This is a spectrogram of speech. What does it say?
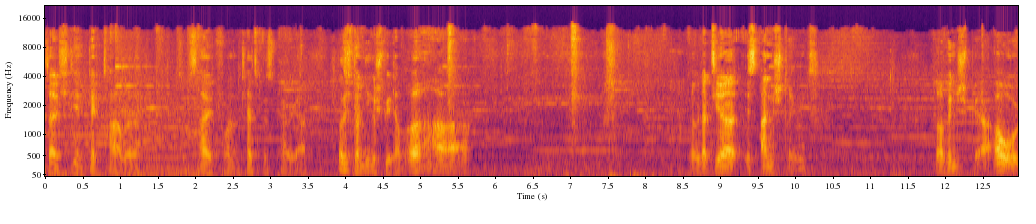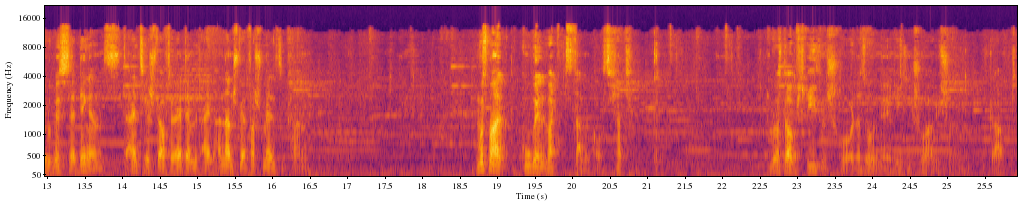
seit ich die entdeckt habe. Zur Zeit von Tales of Vesperia, was ich noch nie gespielt habe. Oh. Aber das hier ist anstrengend. So, Windsperr. Oh, du bist der Dingens. Der einzige Schwer auf der Welt, der mit einem anderen Schwer verschmelzen kann. Muss mal googeln, was es damit aus sich hat. Du hast, glaube ich, Riesenschuhe oder so. Ne, Riesenschuhe habe ich schon gehabt.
